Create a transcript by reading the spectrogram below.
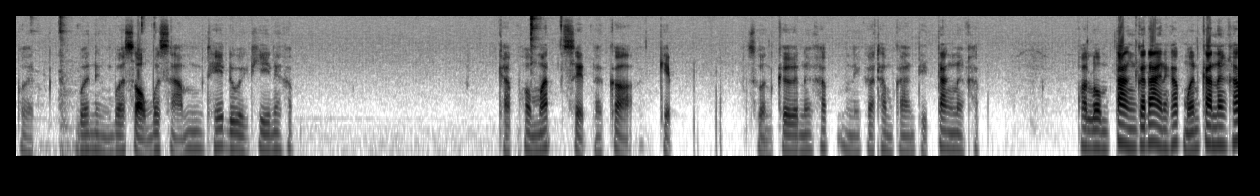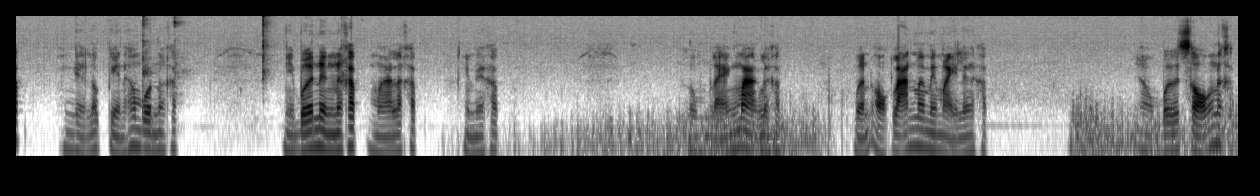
เปิดเบอร์หนึ่งเบอร์สองเบอร์สามเทสดูอีกทีนะครับครับพอมัดเสร็จแล้วก็เก็บส่วนเกินนะครับอันนี้ก็ทำการติดตั้งนะครับ พัดลมตั้งก็ได้นะครับ เหมือนกันนะครับ เดี๋ยวเราเปลี่ยนข้างบนนะครับนี่เบอร์หนึ่งนะครับ มาแล้วครับ เห็นไหมครับ ลมแรงมากเลยครับ เหมือนออกร้านมาใหม่ ๆ เลยนะครับเอาเบอร์สองนะครับ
